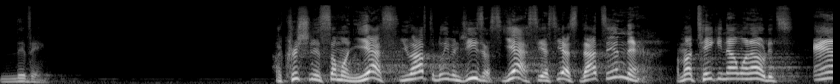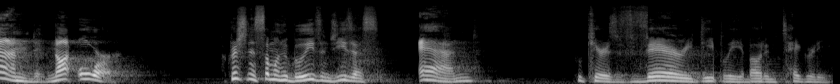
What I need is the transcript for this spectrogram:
living. A Christian is someone, yes, you have to believe in Jesus. Yes, yes, yes, that's in there. I'm not taking that one out. It's and, not or. A Christian is someone who believes in Jesus and who cares very deeply about integrity.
